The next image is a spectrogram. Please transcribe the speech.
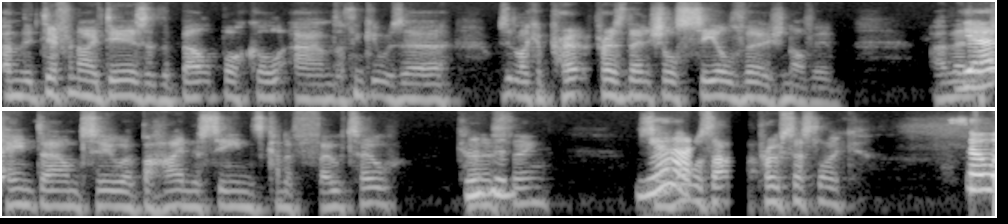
and the different ideas of the belt buckle and I think it was a was it like a pre- presidential seal version of him, and then yeah. it came down to a behind the scenes kind of photo kind mm-hmm. of thing. So yeah. What was that process like? So,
